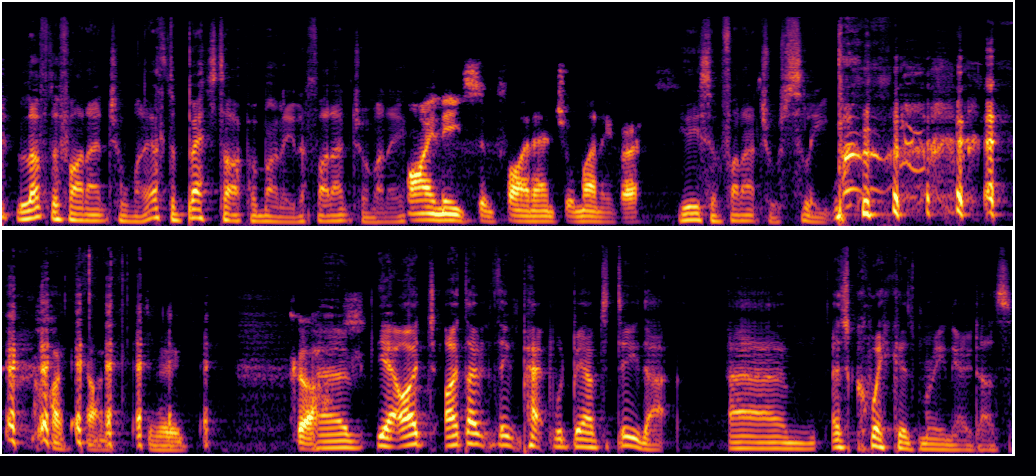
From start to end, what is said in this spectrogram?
Love the financial money. That's the best type of money, the financial money. I need some financial money, bro. You need some financial sleep. I don't do. Um, yeah, I, I don't think Pep would be able to do that um, as quick as Mourinho does.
